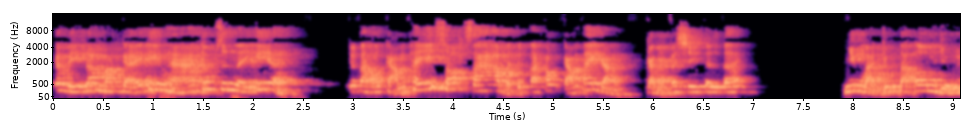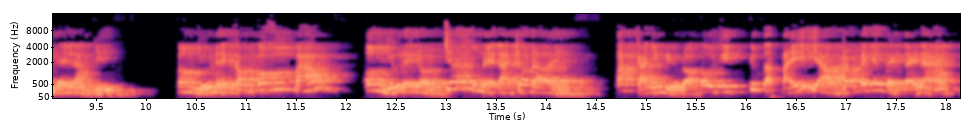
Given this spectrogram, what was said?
cái việc đó mặc kệ thiên hạ chúng sinh này kia, chúng ta không cảm thấy xót xa và chúng ta không cảm thấy rằng cần phải suy tư tới. Nhưng mà chúng ta ôm giữ để làm gì? Ôm giữ để không có phước báo, ôm giữ để rồi chết cũng để lại cho đời. Tất cả những điều đó đôi khi chúng ta tẩy vào trong cái vấn đề tệ nạn.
